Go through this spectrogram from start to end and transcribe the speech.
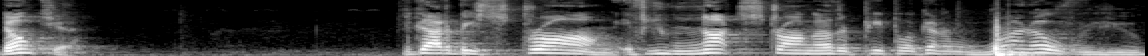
don't you? You got to be strong. If you're not strong, other people are going to run over you.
